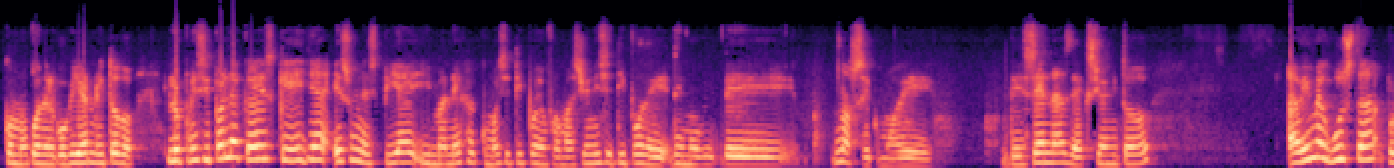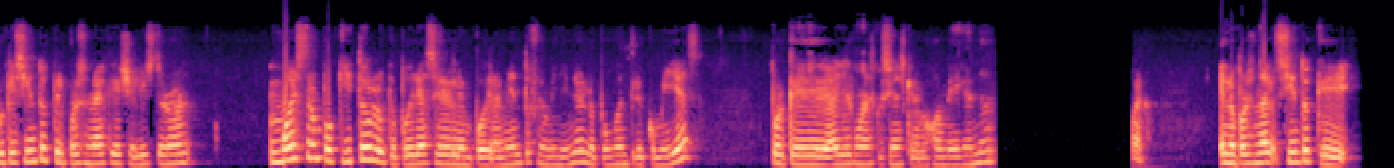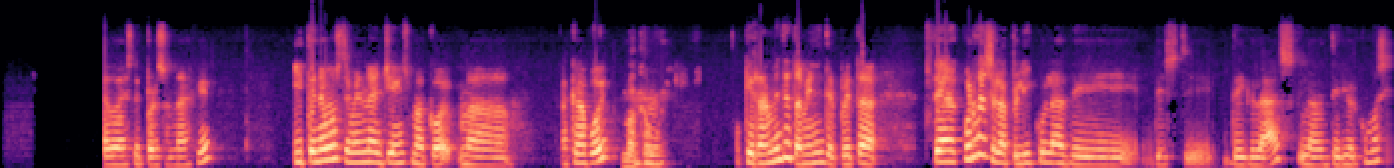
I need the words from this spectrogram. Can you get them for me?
como con el gobierno y todo. Lo principal acá es que ella es una espía y maneja como ese tipo de información y ese tipo de, de, no sé, como de, de escenas de acción y todo. A mí me gusta porque siento que el personaje de Charlize Theron muestra un poquito lo que podría ser el empoderamiento femenino, y lo pongo entre comillas, porque hay algunas cuestiones que a lo mejor me digan, no. En lo personal siento que a este personaje y tenemos también a James McCoy, McAvoy, que realmente también interpreta ¿Te acuerdas de la película de, de, este, de Glass, la anterior? ¿Cómo se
